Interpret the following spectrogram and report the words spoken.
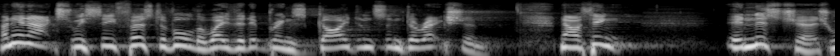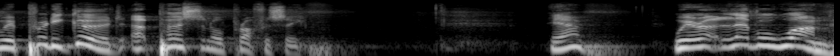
And in Acts, we see, first of all, the way that it brings guidance and direction. Now, I think in this church, we're pretty good at personal prophecy. Yeah? We're at level one.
